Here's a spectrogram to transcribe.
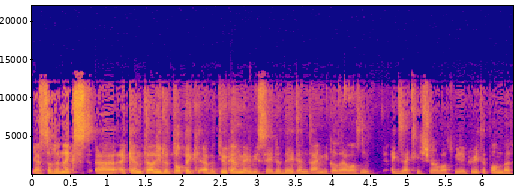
Yeah, so the next, uh, I can tell you the topic, uh, but you can maybe say the date and time because I wasn't exactly sure what we agreed upon. But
